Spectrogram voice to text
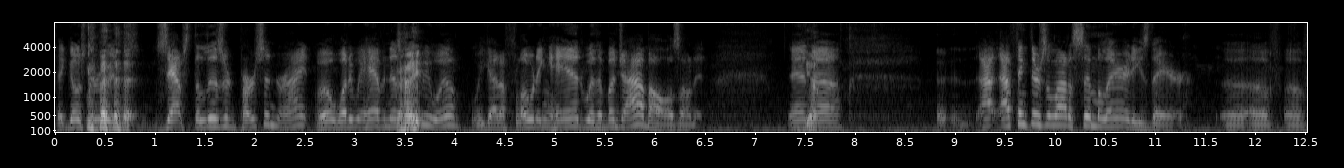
that goes through and zaps the lizard person, right? Well, what do we have in this Right. movie? Well, we got a floating head with a bunch of eyeballs on it. And Yep. uh I, I think there's a lot of similarities there uh, of of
